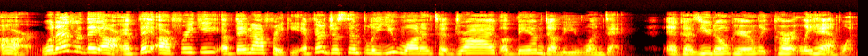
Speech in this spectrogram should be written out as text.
are, whatever they are, if they are freaky, if they're not freaky, if they're just simply you wanting to drive a BMW one day because you don't currently currently have one,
